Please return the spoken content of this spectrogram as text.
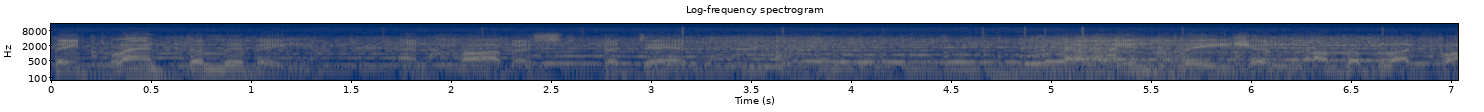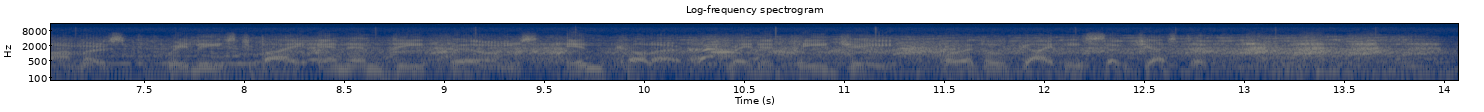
They plant the living and harvest the dead. Invasion of the Blood Farmers, released by NMD Films, in color, rated PG, parental guidance suggested.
